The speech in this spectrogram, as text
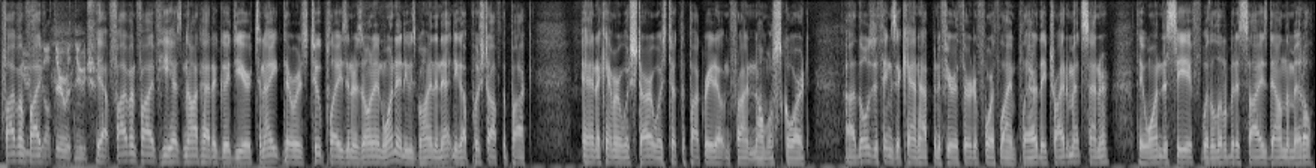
Five on five. out there with Nuge. Yeah, five on five. He has not had a good year tonight. There was two plays in his own end. One end he was behind the net and he got pushed off the puck, and I can't remember which star it was. Took the puck right out in front and almost scored. Uh, those are things that can't happen if you're a third or fourth line player. They tried him at center. They wanted to see if with a little bit of size down the middle,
